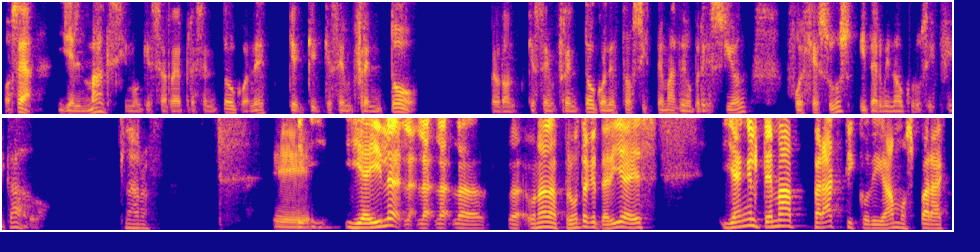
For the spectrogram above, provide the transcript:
O sea, y el máximo que se representó con que, que se enfrentó, perdón, que se enfrentó con estos sistemas de opresión fue Jesús y terminó crucificado. Claro. Eh, y, ahí una de las preguntas que te haría es, ya en el tema práctico, digamos, para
